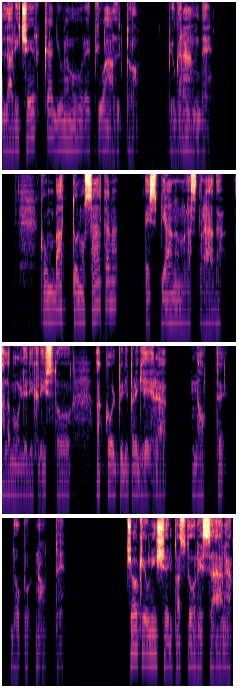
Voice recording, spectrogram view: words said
la ricerca di un amore più alto, più grande. Combattono Satana e spianano la strada alla moglie di Cristo a colpi di preghiera, notte dopo notte. Ciò che unisce il pastore e Sara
